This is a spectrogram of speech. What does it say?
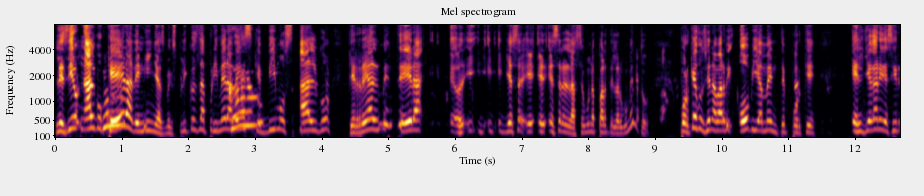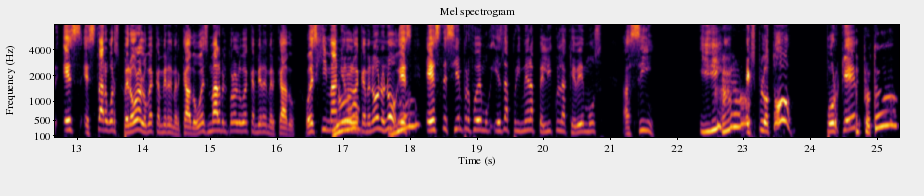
Les dieron algo que era de niñas, me explico. Es la primera vez que vimos algo que realmente era y, esa, e, e, esa, era la segunda parte del argumento. ¿Por qué funciona Barbie? Obviamente porque el llegar y decir es Star Wars, pero ahora lo voy a cambiar de mercado, o es Marvel, pero ahora lo voy a cambiar de mercado, o es He-Man, no, lo voy a cambiar. No, no, no, es este siempre fue y es la primera película que vemos así. Y explotó. ¿Por qué? Explotó.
